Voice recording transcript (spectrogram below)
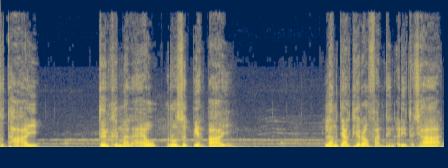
สุดท้าย ตื่นขึ้นมาแล้วรู้สึกเปลี่ยนไป หลังจากที่เราฝันถึงอดีตชาติ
